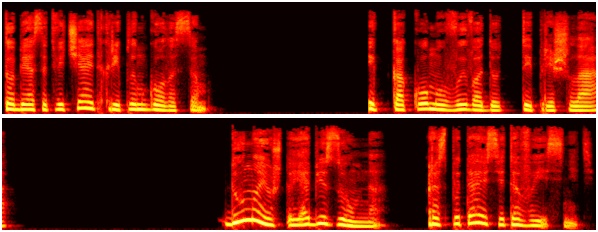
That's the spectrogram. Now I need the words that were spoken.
Тобиас отвечает хриплым голосом. И к какому выводу ты пришла? Думаю, что я безумна. Распытаюсь это выяснить.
